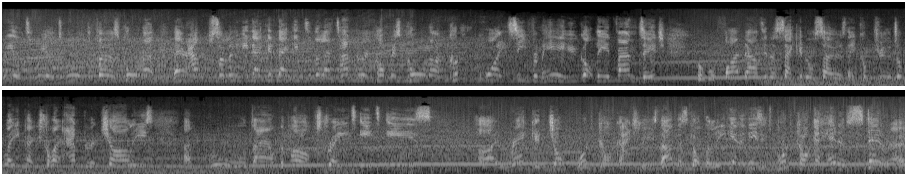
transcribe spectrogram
wheel to wheel toward the first corner. They're absolutely neck and neck into the left-hander at Coppice corner. Couldn't quite see from here who got the advantage, but we'll find out in a second or so as they come through the double apex right-hander at Charlie's and roar down the park straight. It is I reckon John Woodcock actually is that that's got the lead. Yeah, it is. It's Woodcock ahead of Stero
